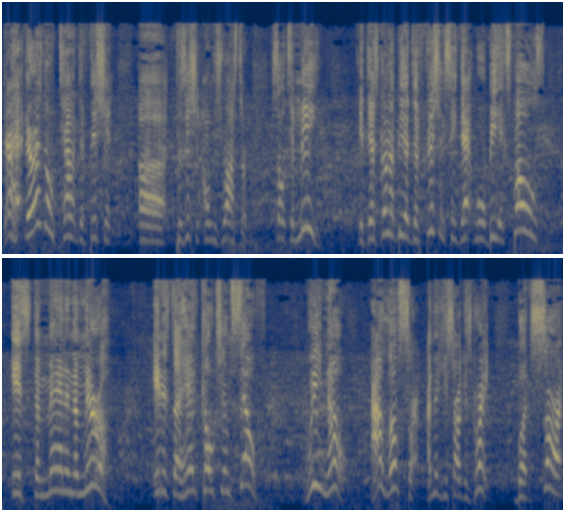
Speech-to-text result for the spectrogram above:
There, ha- there is no talent deficient uh, position on this roster. So to me, if there's going to be a deficiency that will be exposed, it's the man in the mirror. It is the head coach himself. We know. I love Sark. I think Sark is great. But Sark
